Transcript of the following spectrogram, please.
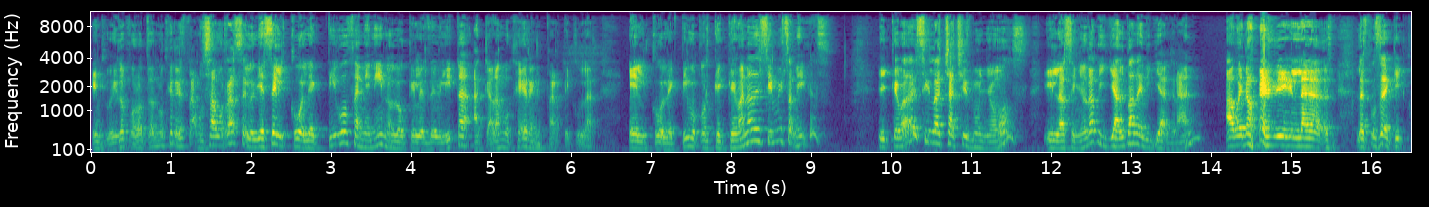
influido por otras mujeres, vamos a borrárselo. Y es el colectivo femenino lo que les debilita a cada mujer en particular. El colectivo, porque ¿qué van a decir mis amigas? ¿Y qué va a decir la Chachis Muñoz? ¿Y la señora Villalba de Villagrán? Ah, bueno, la, la esposa de Kiko.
